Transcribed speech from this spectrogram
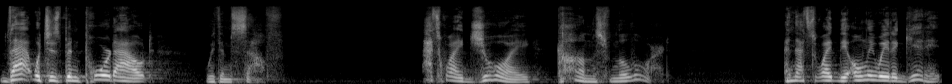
that which has been poured out with Himself. That's why joy comes from the Lord. And that's why the only way to get it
